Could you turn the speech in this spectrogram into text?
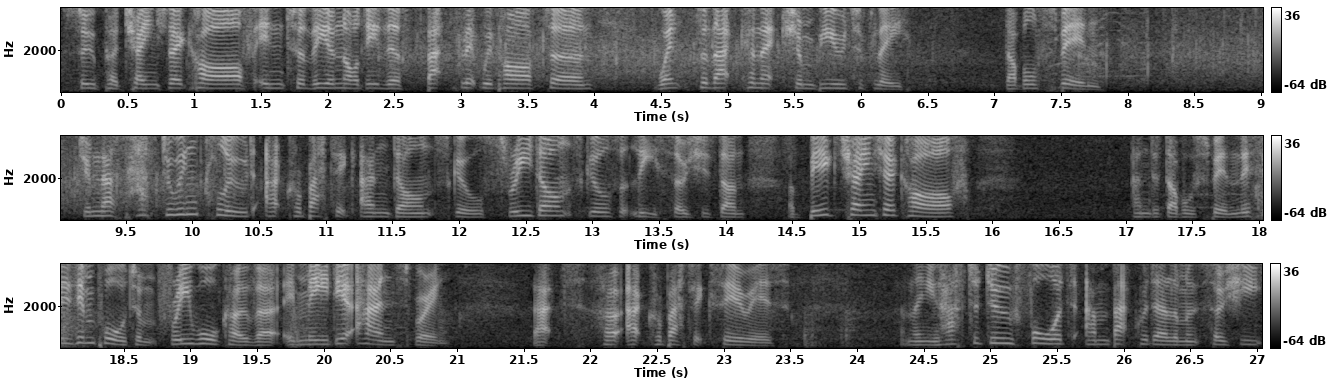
Super change leg half into the Onodi, the back flip with half turn. Went for that connection beautifully. Double spin. Gymnasts have to include acrobatic and dance skills, three dance skills at least. So she's done a big change leg half and a double spin. This is important. Free walkover, immediate handspring. That's her acrobatic series. And then you have to do forwards and backward elements. So she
